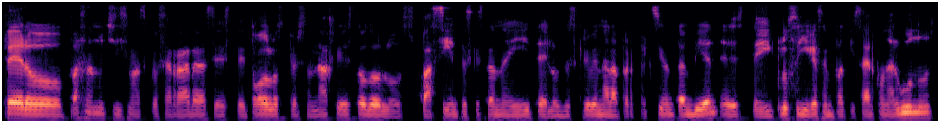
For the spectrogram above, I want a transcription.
Pero pasan muchísimas cosas raras, este, todos los personajes, todos los pacientes que están ahí te los describen a la perfección también, este, incluso llegas a empatizar con algunos.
